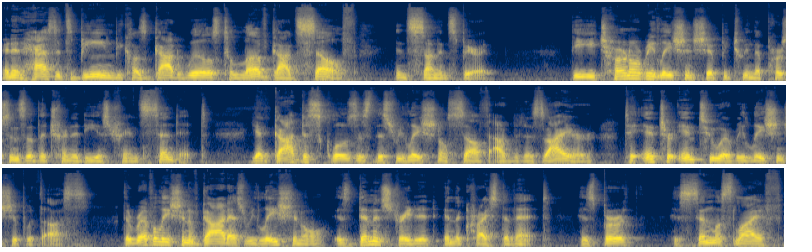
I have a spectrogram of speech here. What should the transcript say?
And it has its being because God wills to love God's self in Son and Spirit. The eternal relationship between the persons of the Trinity is transcendent. Yet God discloses this relational self out of desire to enter into a relationship with us. The revelation of God as relational is demonstrated in the Christ event, his birth, his sinless life,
